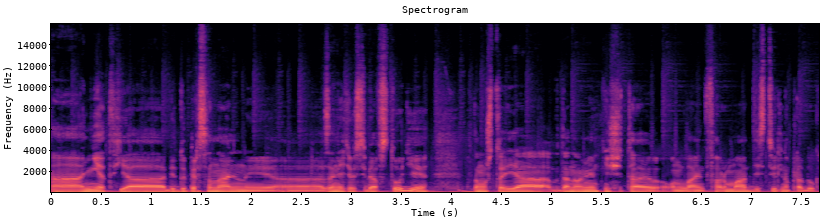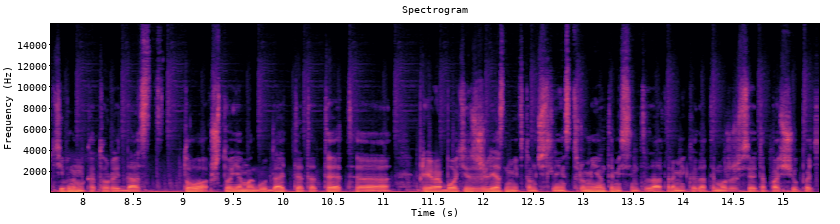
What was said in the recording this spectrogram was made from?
А, нет, я веду персональные э, занятия у себя в студии, потому что я в данный момент не считаю онлайн-формат действительно продуктивным, который даст то, что я могу дать тет-а-тет э, при работе с железными, в том числе инструментами, синтезаторами, когда ты можешь все это пощупать,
